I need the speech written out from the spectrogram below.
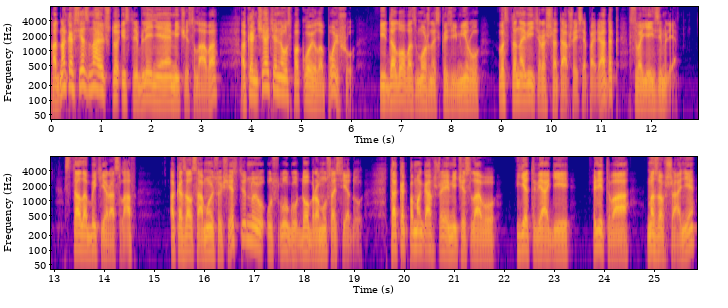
однако все знают, что истребление Мечислава окончательно успокоило Польшу и дало возможность Казимиру восстановить расшатавшийся порядок в своей земле. Стало быть, Ярослав оказал самую существенную услугу доброму соседу, так как помогавшие Мечиславу Етвяги, Литва, Мазовшане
